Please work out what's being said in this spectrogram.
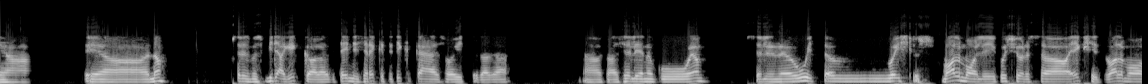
ja, ja noh, selles mõttes midagi ikka, tennisereketit ikka käes hoitud, aga, aga see oli nagu jah, selline huvitav võistlus. Valmo oli, kusjuures sa eksid, Valmo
